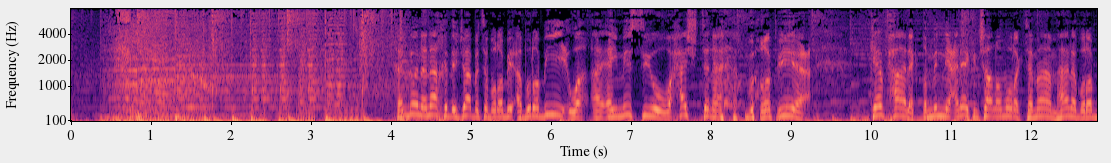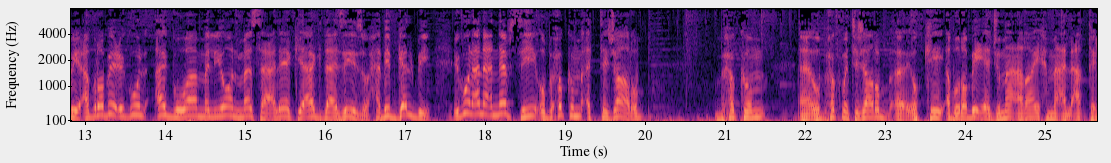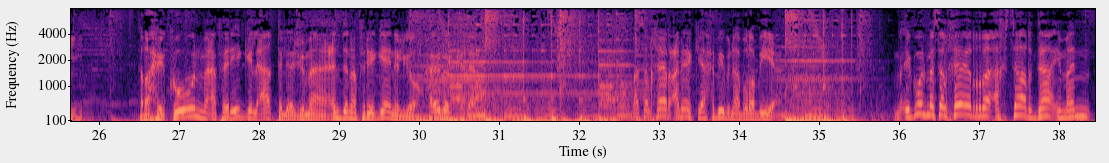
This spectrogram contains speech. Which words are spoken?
خلونا ناخذ إجابة أبو ربيع. أبو ربيع وأي ميسيو وحشتنا أبو ربيع. كيف حالك؟ طمني عليك. إن شاء الله أمورك تمام. هلا أبو ربيع. أبو ربيع يقول أقوى مليون مسا عليك يا أقدى زيزو حبيب قلبي. يقول أنا عن نفسي وبحكم التجارب بحكم وبحكم التجارب آه أوكي أبو ربيع يا جماعة رايح مع العقل. راح يكون مع فريق العقل يا جماعة. عندنا فريقين اليوم. حلو الكلام. مساء الخير عليك يا حبيبنا أبو ربيع. يقول مساء الخير أختار دائما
